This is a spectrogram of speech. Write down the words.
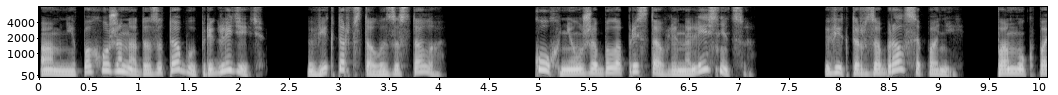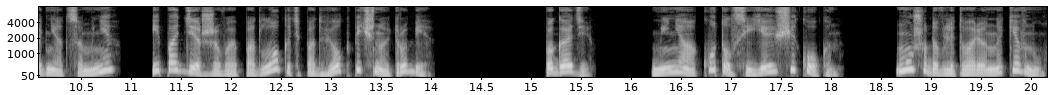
А мне, похоже, надо за тобой приглядеть. Виктор встал из-за стола. Кухне уже была приставлена лестница, Виктор забрался по ней, помог подняться мне и, поддерживая под локоть, подвел к печной трубе. «Погоди». Меня окутал сияющий кокон. Муж удовлетворенно кивнул.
